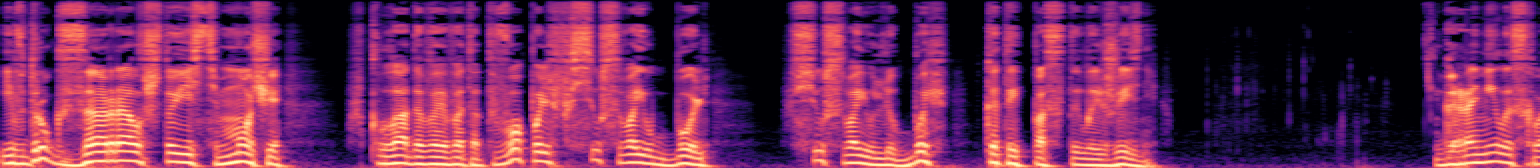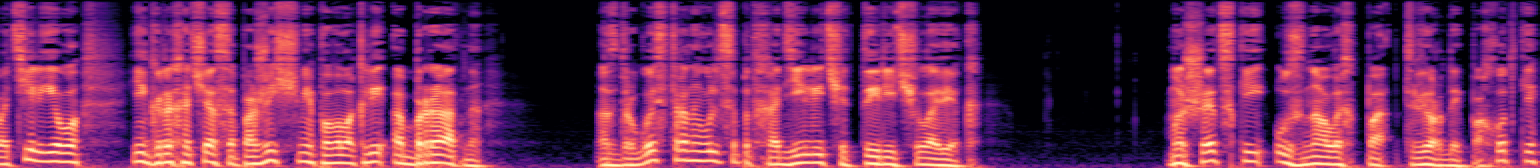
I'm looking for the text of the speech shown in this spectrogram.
и вдруг заорал, что есть мочи, вкладывая в этот вопль всю свою боль, всю свою любовь к этой постылой жизни. Громилы схватили его и, грохоча сапожищами, поволокли обратно, а с другой стороны улицы подходили четыре человека. Мышецкий узнал их по твердой походке,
